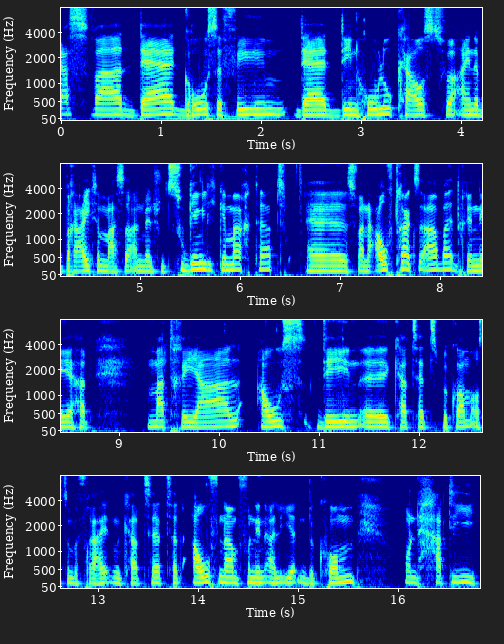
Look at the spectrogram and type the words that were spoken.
das war der große Film, der den Holocaust für eine breite Masse an Menschen zugänglich gemacht hat. Äh, es war eine Auftragsarbeit. René hat Material aus den äh, KZs bekommen, aus den befreiten KZs, hat Aufnahmen von den Alliierten bekommen und hat die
